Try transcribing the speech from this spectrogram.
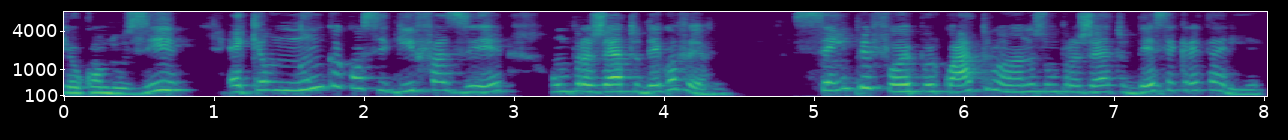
que eu conduzi é que eu nunca consegui fazer um projeto de governo sempre foi, por quatro anos, um projeto de secretaria.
